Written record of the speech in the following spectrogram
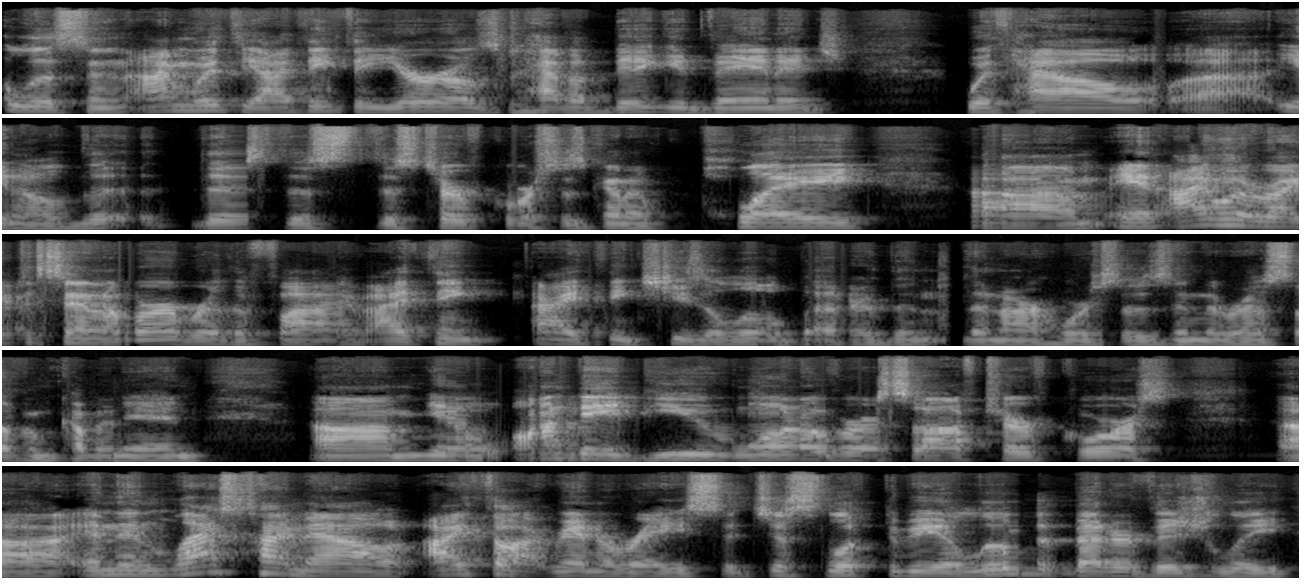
listen. I'm with you. I think the Euros have a big advantage with how uh, you know the, this this this turf course is going to play. Um, and I went right to Santa Barbara, the five. I think I think she's a little better than than our horses and the rest of them coming in. Um, you know, on debut, won over a soft turf course. Uh, and then last time out, I thought ran a race. It just looked to be a little bit better visually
